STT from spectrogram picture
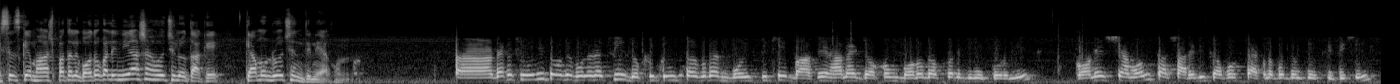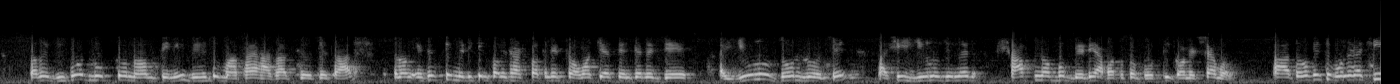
এসএসকেএম হাসপাতালে গতকালই নিয়ে আসা হয়েছিল তাকে। কেমন রয়েছেন তিনি এখন? দেখো, শুরুতেই তোমাকে বলে রাখি দক্ষিণ চব্বিশ পরগনার বইপিঠে বাসের হানায় জখম বন দপ্তরে যিনি কর্মী, গণেশ শ্যামল, তার শারীরিক অবস্থা এখনও পর্যন্ত স্থিতিশীল। তবে বিপদমুক্ত নন তিনি, যেহেতু মাথায় আঘাত রয়েছে তার। এবং এসএসকে মেডিকেল কলেজ হাসপাতালের ট্রমা কেয়ার সেন্টারের যে ইউনো জোন রয়েছে সেই ইউনো জোনের সাত নম্বর বেডে আপাতত ভর্তি গণেশ শ্যামল। তোমাকে একটু বলে রাখি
